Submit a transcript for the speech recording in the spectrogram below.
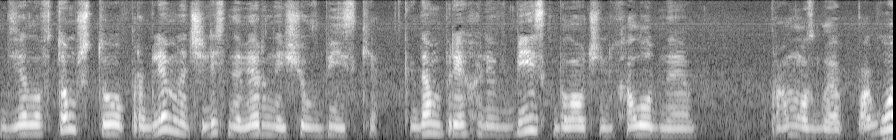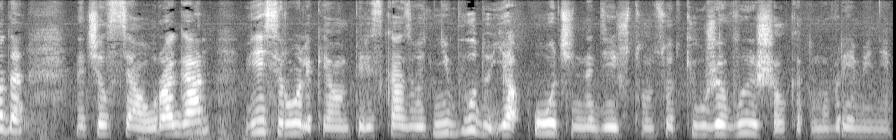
Дело в том, что проблемы начались, наверное, еще в Бийске. Когда мы приехали в Бийск, была очень холодная промозглая погода, начался ураган. Весь ролик я вам пересказывать не буду. Я очень надеюсь, что он все-таки уже вышел к этому времени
